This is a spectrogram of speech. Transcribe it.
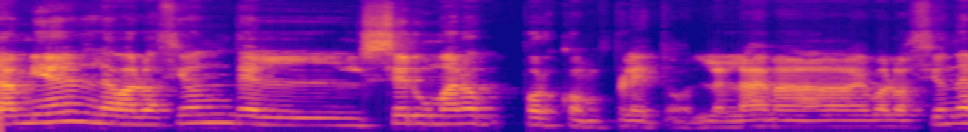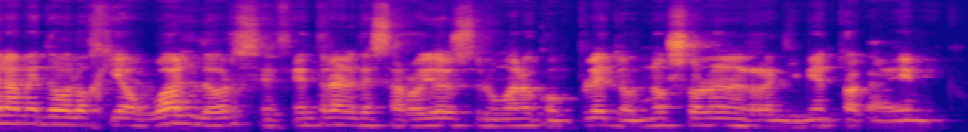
También la evaluación del ser humano por completo. La, evaluación de la metodología Waldorf se centra en el desarrollo del ser humano completo, no solo en el rendimiento académico.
